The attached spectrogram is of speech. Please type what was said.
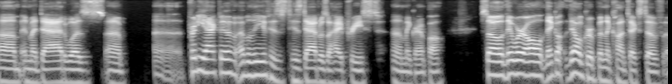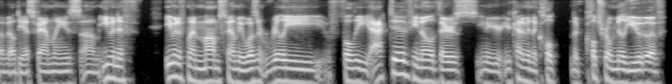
Um, and my dad was uh, pretty active, I believe. His his dad was a high priest, uh, my grandpa. So they were all they got they all grew up in the context of of LDS families. Um, even if even if my mom's family wasn't really fully active, you know, there's you know you're you're kind of in the cult the cultural milieu of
